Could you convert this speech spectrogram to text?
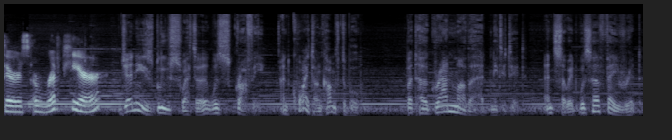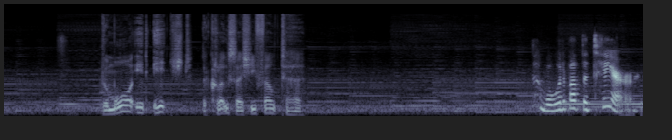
there's a rip here. Jenny's blue sweater was scruffy and quite uncomfortable. But her grandmother had knitted it, and so it was her favorite. The more it itched, the closer she felt to her. No, but what about the tear?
